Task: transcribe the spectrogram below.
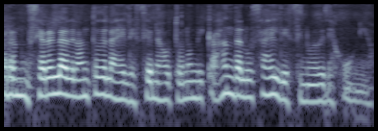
para anunciar el adelanto de las elecciones autonómicas andaluzas el 19 de junio.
